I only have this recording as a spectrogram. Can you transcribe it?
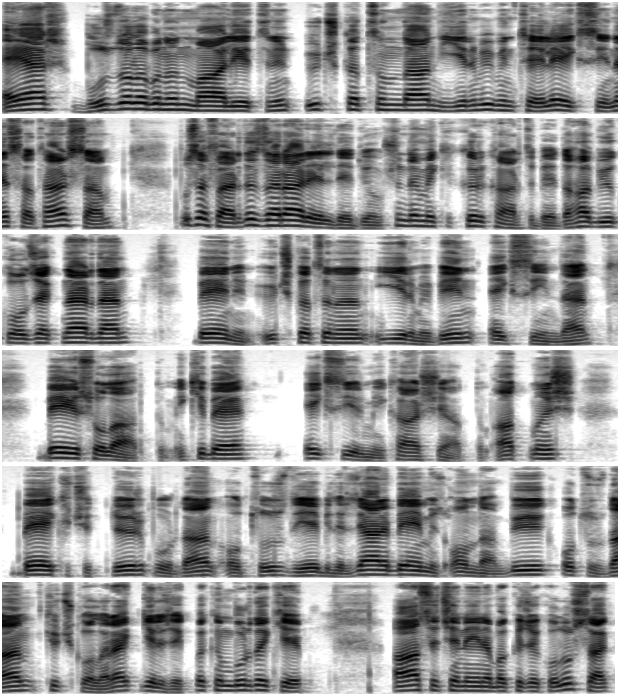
Eğer buzdolabının maliyetinin 3 katından 20.000 TL eksiğine satarsam bu sefer de zarar elde ediyormuşum. Demek ki 40 artı B daha büyük olacak. Nereden? B'nin 3 katının 20.000 eksiğinden. B'yi sola attım. 2B. Eksi 20'yi karşıya attım. 60. B küçüktür. Buradan 30 diyebiliriz. Yani B'miz 10'dan büyük, 30'dan küçük olarak gelecek. Bakın buradaki A seçeneğine bakacak olursak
